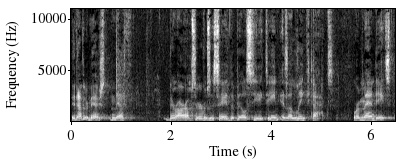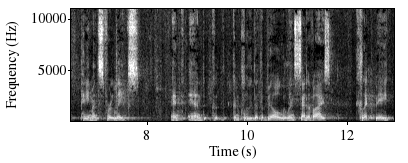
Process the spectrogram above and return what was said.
Another myth there are observers who say the bill C 18 is a link tax or mandates payments for links and, and c- conclude that the bill will incentivize clickbait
